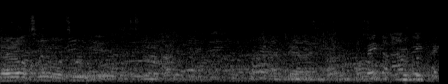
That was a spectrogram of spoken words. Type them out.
No, not at all, at.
